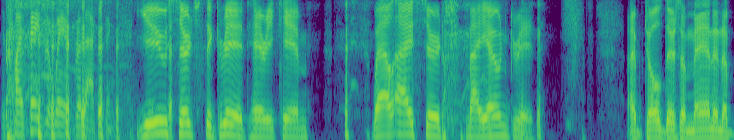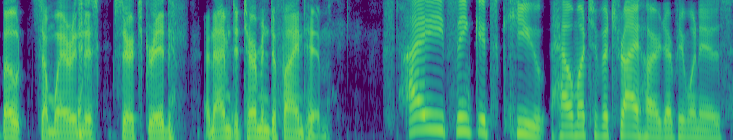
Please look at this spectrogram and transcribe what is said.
It's my favorite way of relaxing. You search the grid, Harry Kim, while I search my own grid. I'm told there's a man in a boat somewhere in this search grid, and I'm determined to find him. I think it's cute how much of a tryhard everyone is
